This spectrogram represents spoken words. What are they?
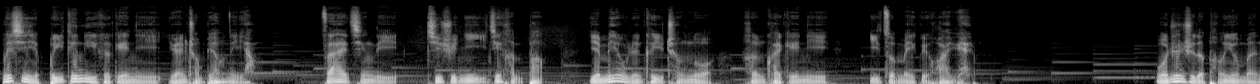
微信也不一定立刻给你原创标那样。在爱情里，即使你已经很棒，也没有人可以承诺很快给你一座玫瑰花园。我认识的朋友们，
